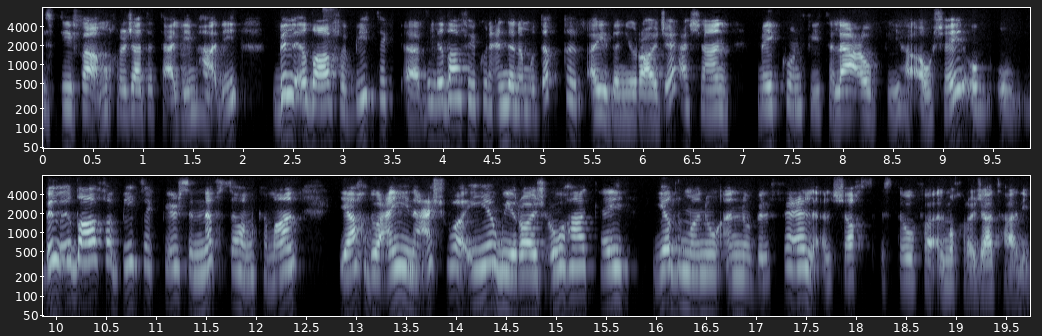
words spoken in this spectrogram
استيفاء مخرجات التعليم هذه بالإضافة بيتك بالإضافة يكون عندنا مدقق أيضا يراجع عشان ما يكون في تلاعب فيها أو شيء وبالإضافة بيتك بيرسون نفسهم كمان ياخذوا عينة عشوائية ويراجعوها كي يضمنوا أنه بالفعل الشخص استوفى المخرجات هذه.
